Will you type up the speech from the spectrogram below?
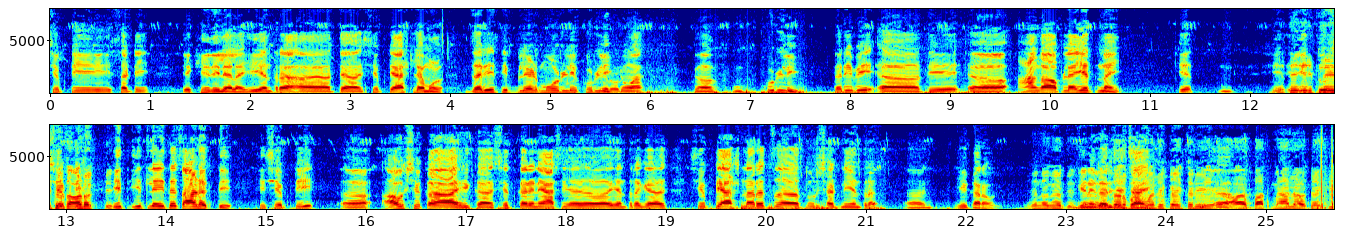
सेफ्टीसाठी एक हे दिलेलं आहे. हे यंत्र त्या सेफ्टी असल्यामुळं जरी ती ब्लेड मोडली खुडली किंवा अ, खुडली तरी बी ते अंगा आपल्या येत नाही. इथल्या इथेच अडकते. इत- इथल्या इथेच अडकते. ही शेपटी आवश्यक आहे का? शेतकऱ्याने असे यंत्र घ्या शेपटी असणारच तूर छाटणी यंत्र हे करावं. घेणं गरजेचं आहे. काहीतरी बातम्या आल्या होत्या की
